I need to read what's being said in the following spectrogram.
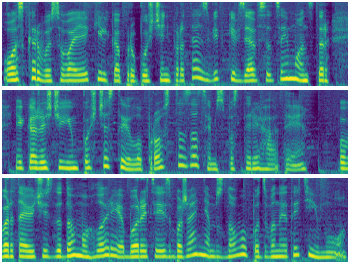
Оскар висуває кілька припущень про те, звідки взявся цей монстр, і каже, що їм пощастило просто за цим спостерігати. Повертаючись додому, Глорія бореться із бажанням знову подзвонити Тіму.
